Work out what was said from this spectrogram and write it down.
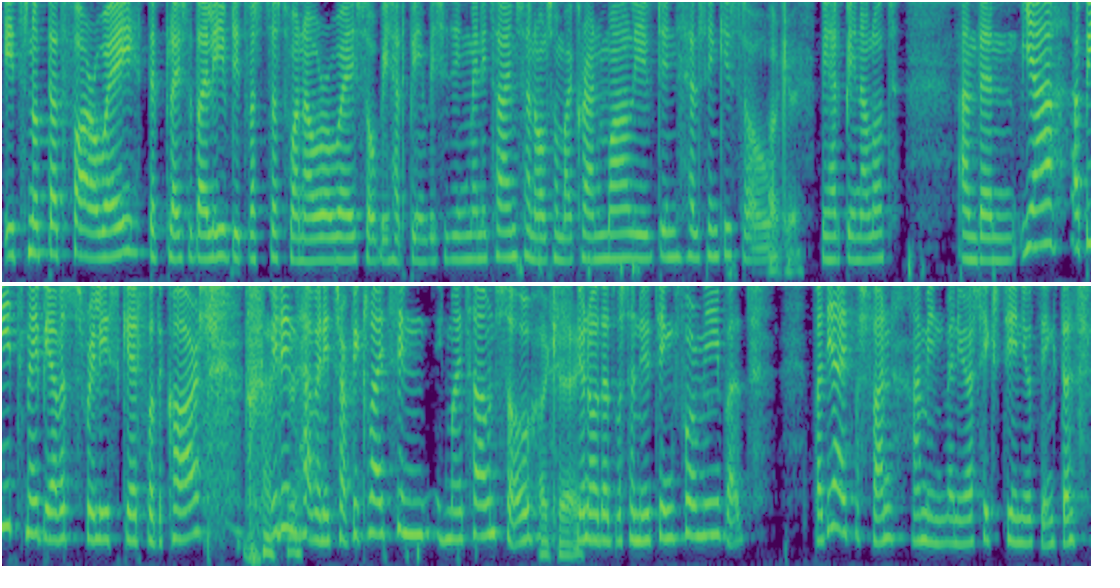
it's not that far away. The place that I lived, it was just one hour away, so we had been visiting many times, and also my grandma lived in Helsinki, so Okay. we had been a lot. And then, yeah, a bit. Maybe I was really scared for the cars. we didn't have any traffic lights in in my town, so Okay. you know that was a new thing for me. But but yeah, it was fun. I mean, when you are 16, you think that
